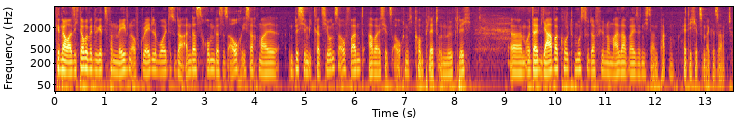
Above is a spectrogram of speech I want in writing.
Genau, also ich glaube, wenn du jetzt von Maven auf Gradle wolltest oder andersrum, das ist auch, ich sag mal, ein bisschen Migrationsaufwand, aber ist jetzt auch nicht komplett unmöglich. Ähm, und dein Java-Code musst du dafür normalerweise nicht anpacken, hätte ich jetzt mal gesagt.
